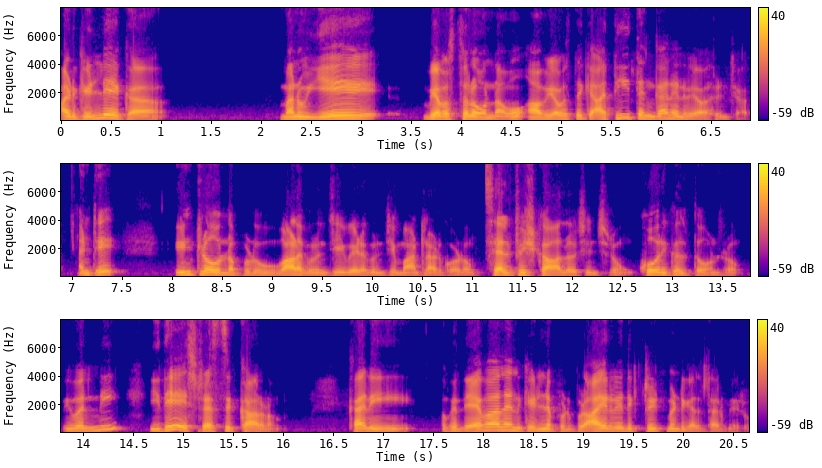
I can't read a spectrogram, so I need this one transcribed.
అక్కడికి వెళ్ళాక మనం ఏ వ్యవస్థలో ఉన్నామో ఆ వ్యవస్థకి అతీతంగా నేను వ్యవహరించాలి. అంటే ఇంట్లో ఉన్నప్పుడు వాళ్ళ గురించి వీళ్ళ గురించి మాట్లాడుకోవడం సెల్ఫిష్గా ఆలోచించడం కోరికలతో ఉండడం ఇవన్నీ ఇదే స్ట్రెస్కి కారణం. కానీ ఒక దేవాలయానికి వెళ్ళినప్పుడు ఇప్పుడు ఆయుర్వేదిక్ ట్రీట్మెంట్కి వెళ్తారు మీరు.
